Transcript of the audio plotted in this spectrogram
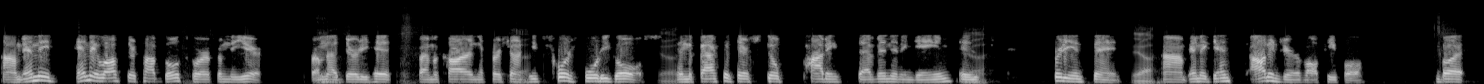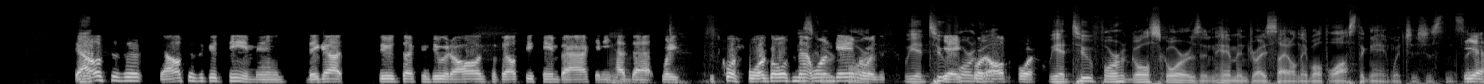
um, and they and they lost their top goal scorer from the year from that dirty hit by Makar in the first round. Yeah. He scored 40 goals, Yeah. and the fact that they're still potting seven in a game is Yeah. pretty insane. Yeah. Um, and against Oettinger of all people, but. Dallas is a Dallas is a good team, man. They got dudes that can do it all. And Pavelski came back, and he had that. What he, he scored four goals in. He that one game, four. or was it? We had two yeah, four goal- all four. we had two four goal scorers in him and Draisaitl, and they both lost the game, which is just insane. Yeah,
